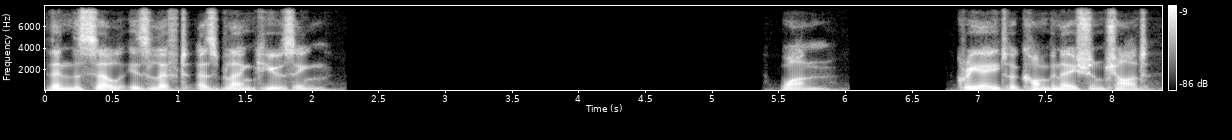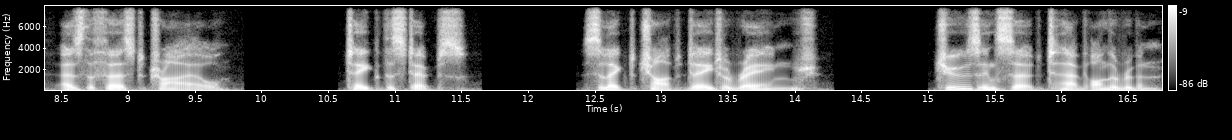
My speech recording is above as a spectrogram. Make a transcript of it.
then the cell is left as blank using 1. Create a combination chart as the first trial. Take the steps. Select Chart Data Range. Choose Insert tab on the ribbon.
